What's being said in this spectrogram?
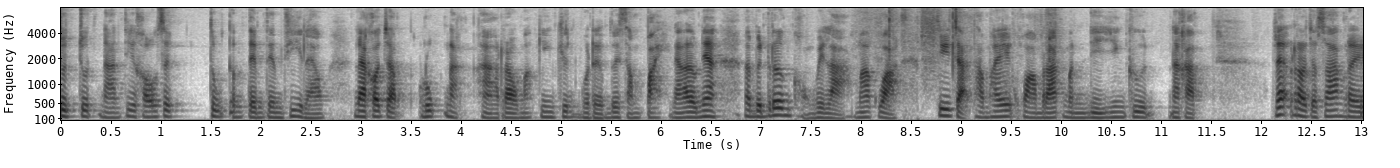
จุดๆนั้นที่เขารู้สึกถูกเต็มเต็มเต็มที่แล้วนะเขาจะลุกหนักหาเรามากยิ่งขึ้นกว่าเดิมด้วยซ้ำไปนะแล้วเนี่ยมันเป็นเรื่องของเวลามากกว่า ที่จะทำให้ความรักมันดียิ่งขึ้นนะครับ และเราจะสร้างแรง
